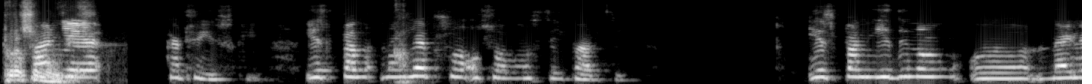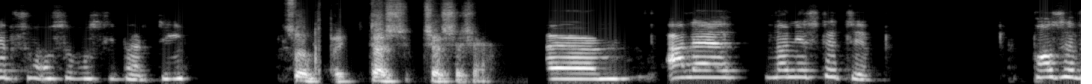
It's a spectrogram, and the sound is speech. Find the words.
Proszę mówić. Panie Kaczyński, jest pan najlepszą osobą z tej partii. Jest pan jedyną e, najlepszą osobą z tej partii. Super, też cieszę się. Ale no niestety, pozew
